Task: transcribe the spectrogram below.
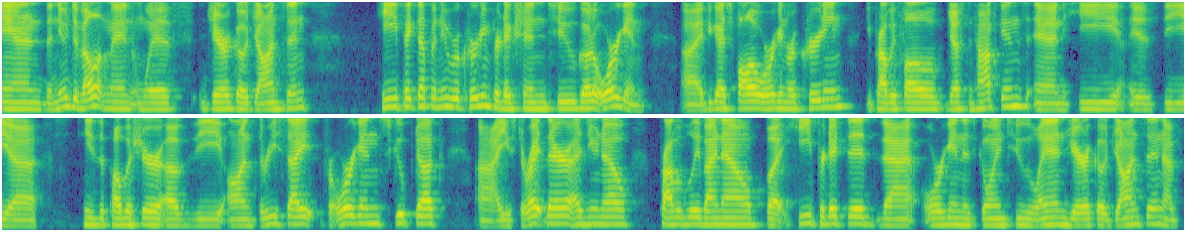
And the new development with Jericho Johnson, he picked up a new recruiting prediction to go to Oregon. Uh, if you guys follow Oregon recruiting, you probably follow Justin Hopkins, and he is the uh, he's the publisher of the On Three site for Oregon, Scoop Duck. Uh, I used to write there, as you know probably by now, but he predicted that Oregon is going to land Jericho Johnson. I've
